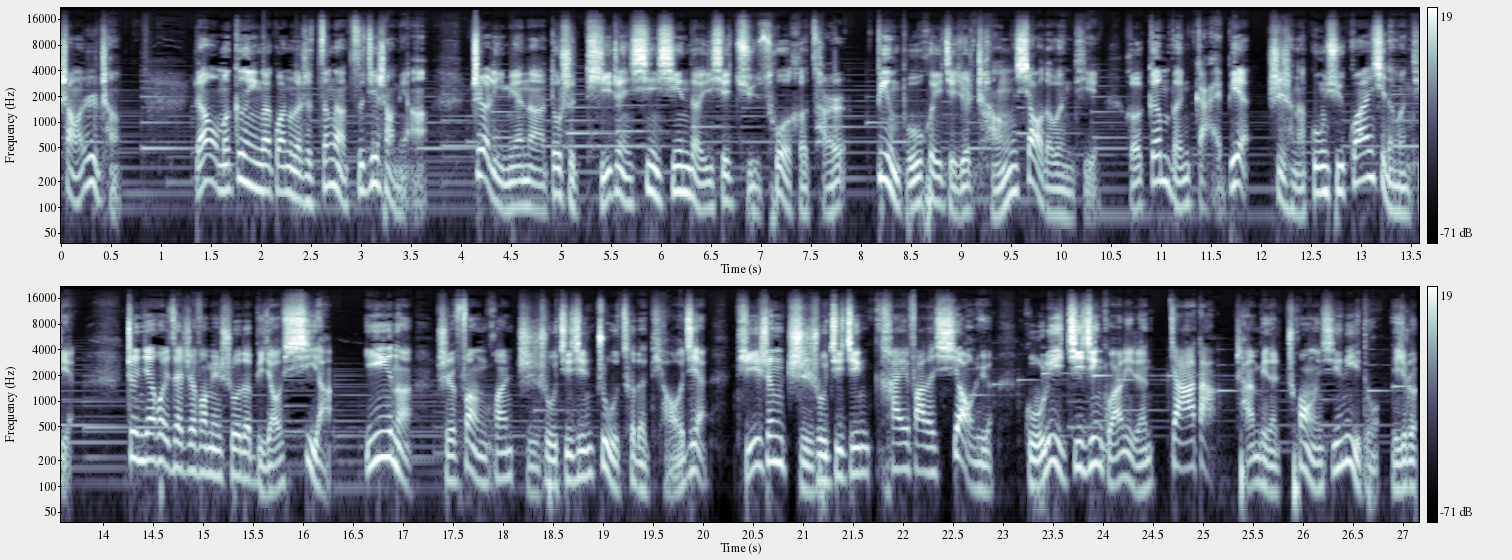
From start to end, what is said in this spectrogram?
上了日程。然后我们更应该关注的是增量资金上面啊，这里面呢都是提振信心的一些举措和词儿，并不会解决长效的问题和根本改变市场的供需关系的问题。证监会在这方面说的比较细啊，一呢是放宽指数基金注册的条件，提升指数基金开发的效率，鼓励基金管理人加大产品的创新力度，也就是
